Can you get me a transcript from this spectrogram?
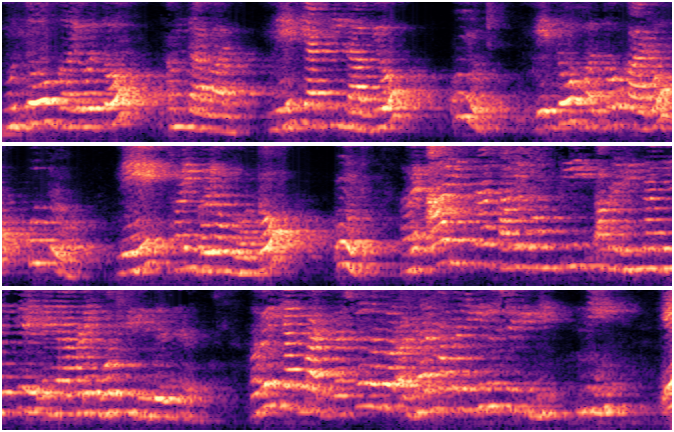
હું તો ગયો તો અમદાવાદ. ને ત્યાંથી લાવ્યો ઊંટ. એ તો હતો કાળો કૂતરો. ને થઈ ગયો મોટો ઊંટ. હવે આ રીતના કાર્યક્રમથી આપણે રીતના જે છે એને આપણે ગોઠવી દીધેલ છે. હવે ત્યારબાદ પ્રશ્ન નંબર 18 માં મને કીધું છે કે ગીતની એ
